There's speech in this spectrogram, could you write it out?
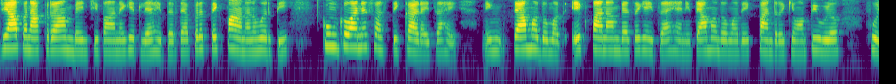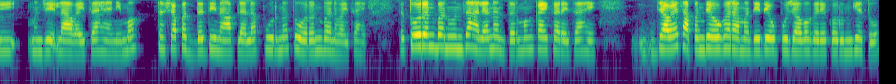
जे आपण अकरा आंब्यांची पानं घेतली आहे तर त्या प्रत्येक पानांवरती कुंकवाने स्वास्तिक काढायचं आहे. आणि त्यामधोमध एक पान आंब्याचं घ्यायचं आहे आणि त्यामधोमध एक पांढरं किंवा पिवळं फुल म्हणजे लावायचं आहे. आणि मग तशा पद्धतीनं आपल्याला पूर्ण तोरण बनवायचं आहे. तर तोरण बनवून झाल्यानंतर मग काय करायचं आहे? ज्यावेळेस आपण देवघरामध्ये देवपूजा वगैरे करून घेतो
